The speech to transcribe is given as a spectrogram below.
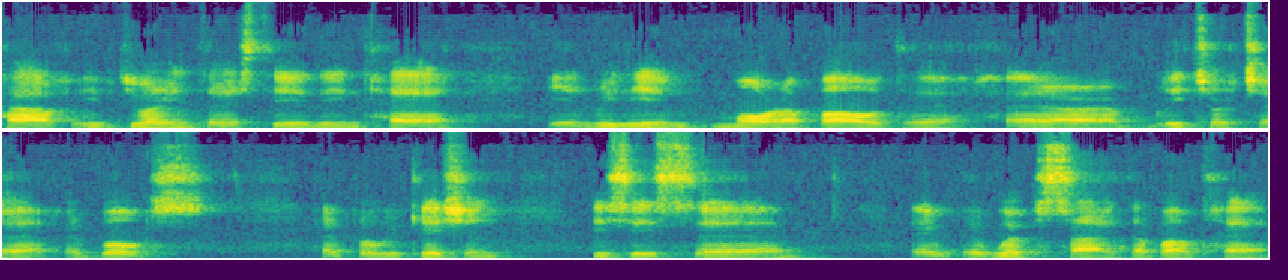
have, if you are interested in her, in reading more about uh, her literature, her books, her publication, this is uh, a, a website about her.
